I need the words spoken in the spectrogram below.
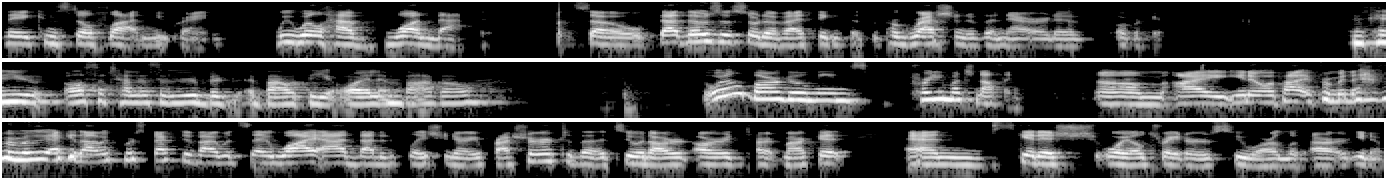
they can still flatten Ukraine, we will have won that so that those are sort of, I think, the progression of the narrative over here. And can you also tell us a little bit about the oil embargo? The oil embargo means pretty much nothing. Um, I, you know, if I, from an, from an economic perspective, I would say, why add that inflationary pressure to the, to an, our, our entire market and skittish oil traders who are, are, you know,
